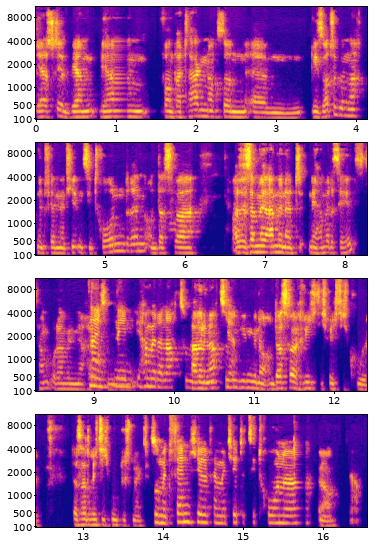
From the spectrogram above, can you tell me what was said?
Ja, stimmt. Wir haben, wir haben vor ein paar Tagen noch so ein ähm, Risotto gemacht mit fermentierten Zitronen drin und das war, also das haben wir, haben wir, nee, haben wir das erhitzt haben, oder haben wir die nachher Nein, zugegeben? nee, haben wir danach zugegeben. Haben wir danach zugegeben, ja. genau. Und das war richtig, richtig cool. Das hat richtig gut geschmeckt. So mit Fenchel, fermentierte Zitrone. Genau. Ja.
